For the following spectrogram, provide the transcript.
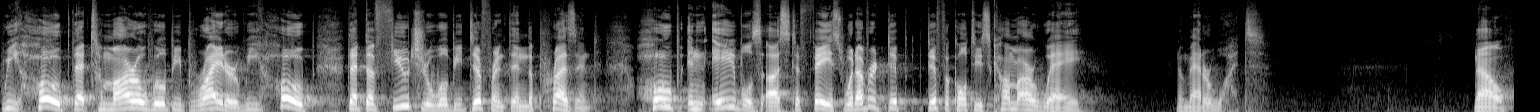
We hope that tomorrow will be brighter. We hope that the future will be different than the present. Hope enables us to face whatever dip- difficulties come our way no matter what. Now,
